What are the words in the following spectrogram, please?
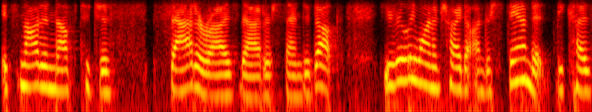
it's not enough to just satirize that or send it up. You really want to try to understand it because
